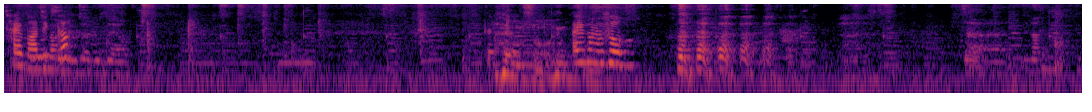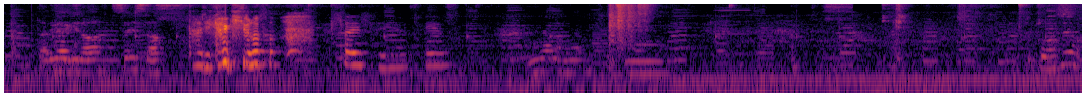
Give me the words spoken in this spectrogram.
잘 맞을까? 어떡해. 아이고 무서워. 자, 일어. 다리가 길어. 서 있어. 다리가 길어서 사이즈 안녕하세요. 안녕, 안녕. 음. 집중하세요.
